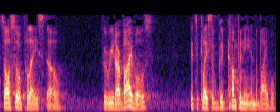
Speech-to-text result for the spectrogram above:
It's also a place, though, if we read our Bibles, it's a place of good company in the Bible.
